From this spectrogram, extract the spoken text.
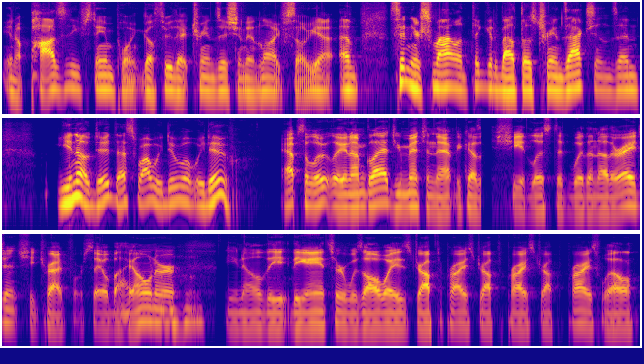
in a positive standpoint go through that transition in life. So yeah, I'm sitting here smiling, thinking about those transactions. And you know, dude, that's why we do what we do. Absolutely, and I'm glad you mentioned that because she had listed with another agent. She tried for sale by owner. Mm-hmm. You know, the the answer was always drop the price, drop the price, drop the price. Well,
